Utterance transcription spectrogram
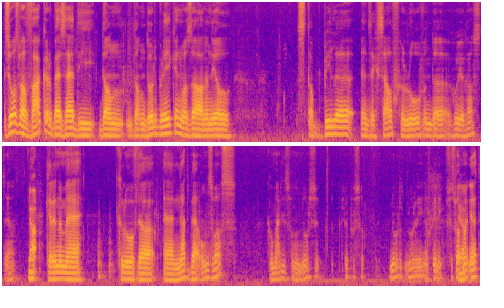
zoals wel vaker bij zij die dan, dan doorbreken, was dat een heel stabiele, in zichzelf gelovende, goede gast. Ja. ja. Ik herinner mij, ik geloof dat hij net bij ons was. Ik kom ergens van een Noorse club of zo. Noor Noorwegen, of ik weet niet. Dus wat Ja. maakt niet uit.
